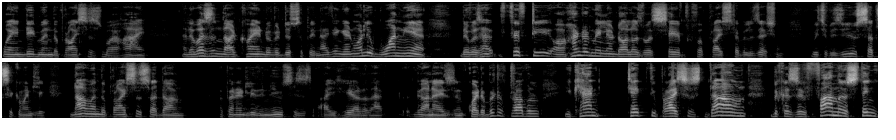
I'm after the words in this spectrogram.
were indeed when the prices were high. And there wasn't that kind of a discipline. I think in only one year, there was 50 or 100 million dollars was saved for price stabilization, which was used subsequently. Now when the prices are down, apparently the news is, I hear that Ghana is in quite a bit of trouble. You can't take the prices down because the farmers think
